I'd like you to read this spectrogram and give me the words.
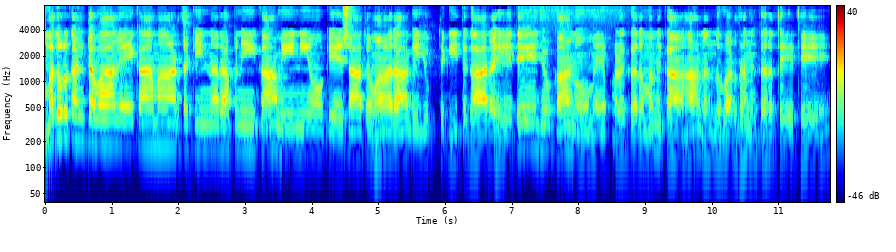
मधुर कंठ वाले कामार्थ किन्नर अपनी कामिनियों के साथ वहाँ राग युक्त गीत गा रहे थे, जो कानों में पढ़कर मन का आनंद वर्धन करते थे।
